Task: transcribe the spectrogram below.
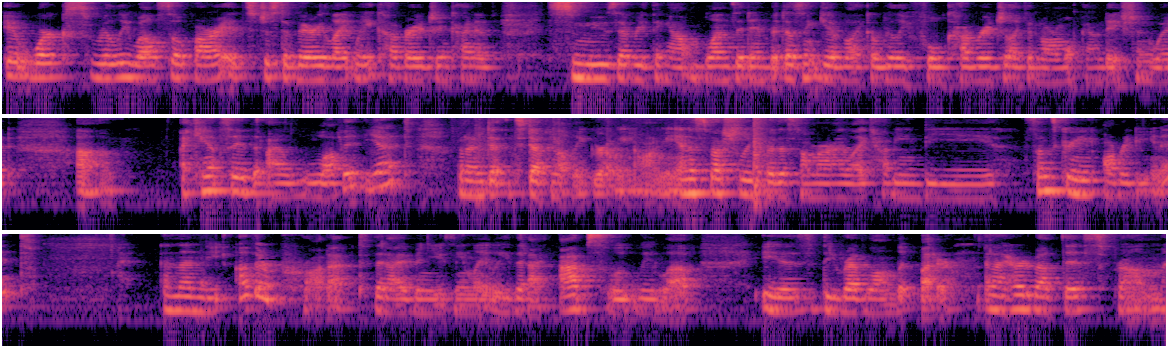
it works really well so far. It's just a very lightweight coverage and kind of smooths everything out and blends it in, but doesn't give like a really full coverage like a normal foundation would. Um, I can't say that I love it yet, but de it's definitely growing on me. And especially for the summer, I like having the sunscreen already in it. And then the other product that I've been using lately that I absolutely love is the Revlon lip butter. And I heard about this from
